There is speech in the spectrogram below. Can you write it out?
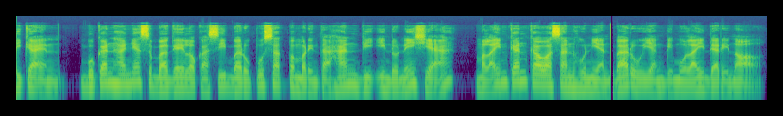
IKN, bukan hanya sebagai lokasi baru pusat pemerintahan di Indonesia, melainkan kawasan hunian baru yang dimulai dari nol.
